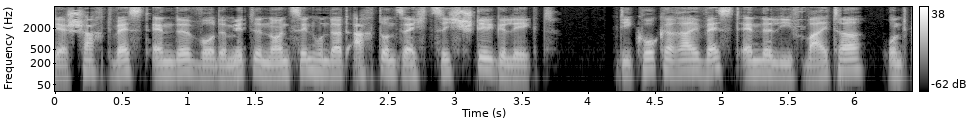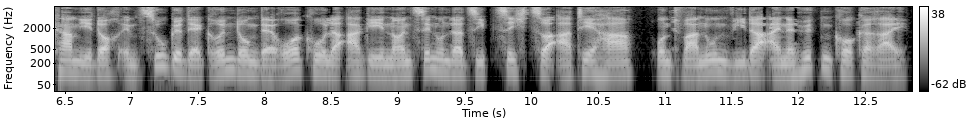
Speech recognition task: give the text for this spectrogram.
Der Schacht Westende wurde Mitte 1968 stillgelegt. Die Kokerei Westende lief weiter und kam jedoch im Zuge der Gründung der Rohrkohle AG 1970 zur ATH und war nun wieder eine Hüttenkokerei.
